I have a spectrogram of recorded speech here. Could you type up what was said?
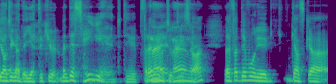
Jag tycker att det är jättekul, men det säger jag ju inte till föräldrar Nej, naturligtvis. nej, nej. Därför att det vore ju ganska...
